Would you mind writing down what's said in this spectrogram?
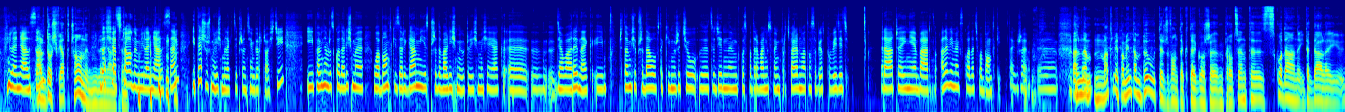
milenialsem. Ale doświadczonym milenialsem. Doświadczonym milenialsem. I też już mieliśmy lekcje przedsiębiorczości. I pamiętam, że składaliśmy łabątki z origami je sprzedawaliśmy uczyliśmy się, jak e, e, działa rynek. I czy to mi się przydało w takim życiu e, codziennym, w gospodarowaniu swoim portfelem, no to sobie odpowiedzieć, Raczej nie bardzo, ale wiem, jak składać łabątki. Także. Yy, ale na matmie pamiętam, był też wątek tego, że procent składany i tak dalej.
